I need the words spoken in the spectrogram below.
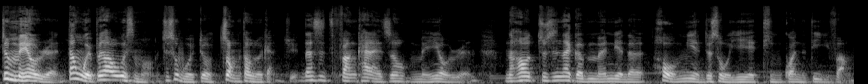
就没有人，但我也不知道为什么，就是我就有撞到的感觉，但是翻开来之后没有人，然后就是那个门帘的后面就是我爷爷停棺的地方，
